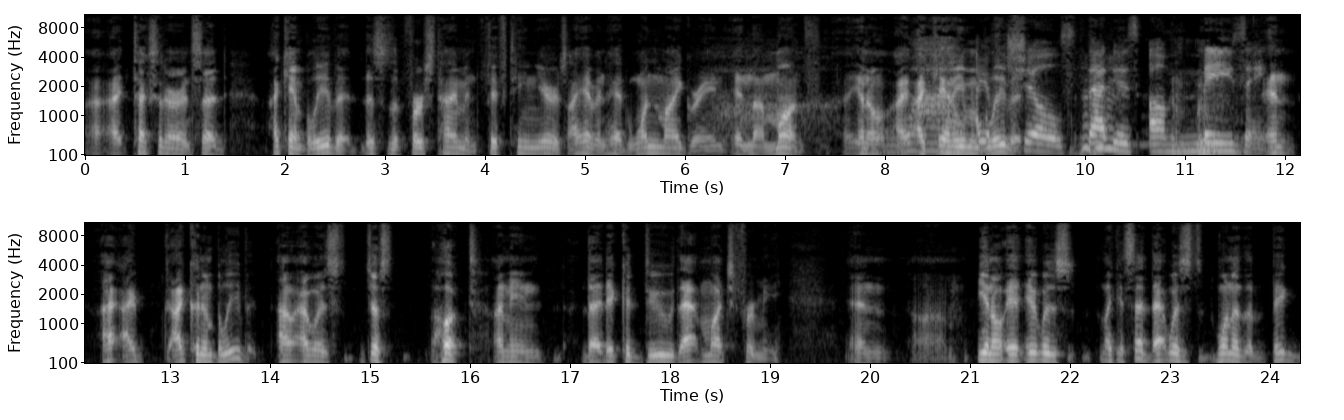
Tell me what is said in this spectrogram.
I, I texted her and said, I can't believe it. This is the first time in 15 years I haven't had one migraine in the month. You know, I, I can't even I believe it. Chills. That is amazing. And I, I, I couldn't believe it. I, I was just hooked. I mean, that it could do that much for me. And, um, you know, it, it was, like I said, that was one of the big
